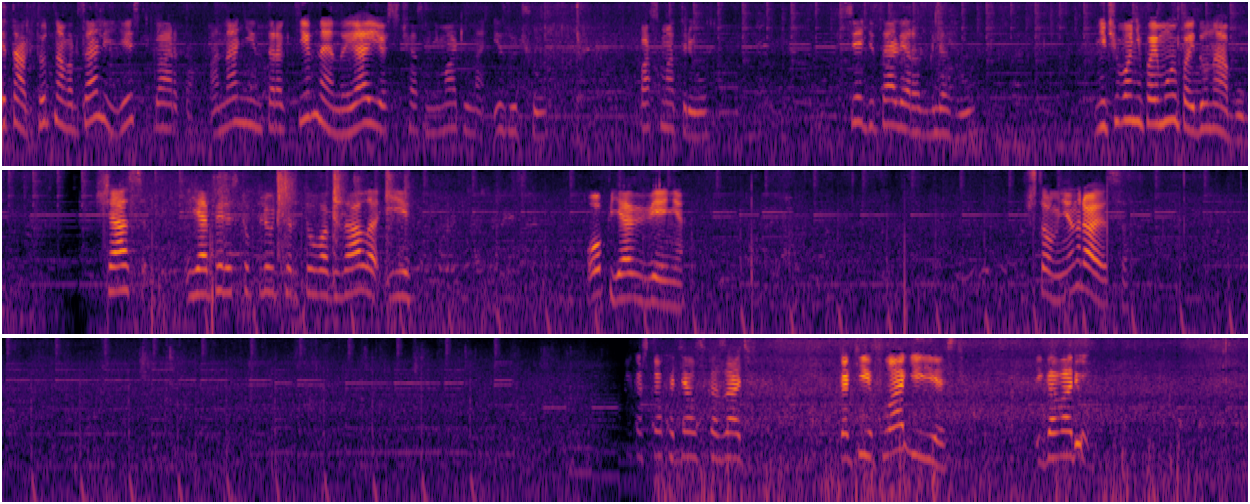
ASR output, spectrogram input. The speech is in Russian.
Итак, тут на вокзале есть карта. Она не интерактивная, но я ее сейчас внимательно изучу, посмотрю, все детали разгляжу. Ничего не пойму и пойду на обум. Сейчас я переступлю черту вокзала и... Оп, я в Вене. Что, мне нравится? Только хотел сказать, какие флаги есть. И говорю,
